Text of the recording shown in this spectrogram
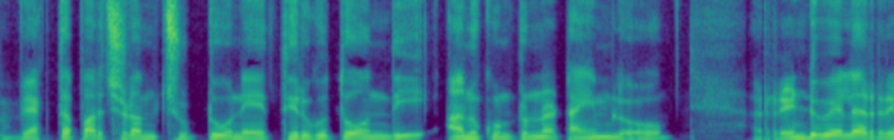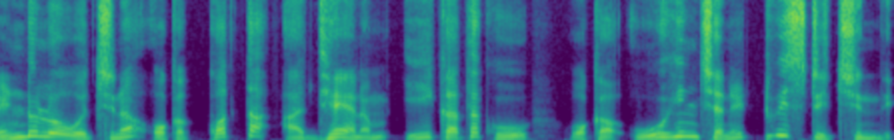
వ్యక్తపరచడం చుట్టూనే తిరుగుతోంది అనుకుంటున్న టైంలో రెండువేల రెండులో వచ్చిన ఒక కొత్త అధ్యయనం ఈ కథకు ఒక ఊహించని ట్విస్ట్ ఇచ్చింది.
